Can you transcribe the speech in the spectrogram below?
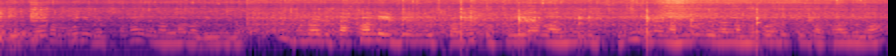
இதோட நேரம் மூடி வச்சோன்னா இது நல்லா வதங்கிடும். முன்னாடி தக்காளி எப்படி இருந்துச்சு பண்ணால் இப்போ ஃபுல்லாக வதங்கிடுச்சு. ஏன்னா நம்மளது தான். நம்ம கொடுத்து தக்காளி தான்.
